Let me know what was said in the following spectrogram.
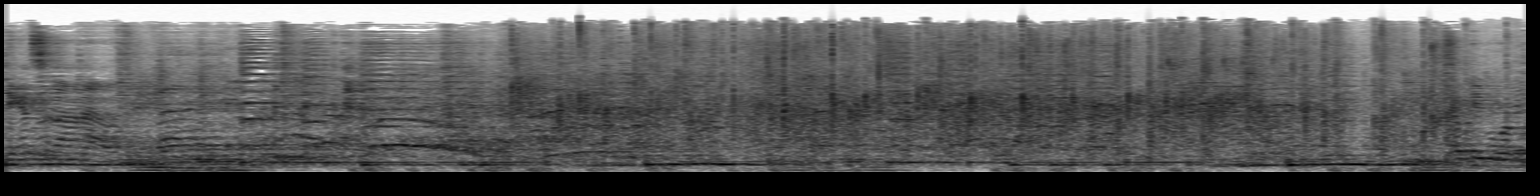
Dancing on out. People were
